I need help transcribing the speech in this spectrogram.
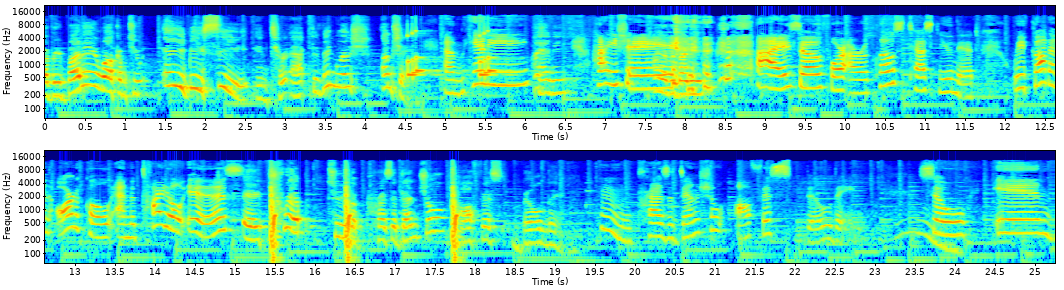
Hello, everybody. Welcome to ABC Interactive English. I'm Shane. I'm Hanny. Hi, Hanny. Hi, Shane. Hi, everybody. Hi. So, for our cloze test unit, we've got an article, and the title is A trip to the presidential office building. Hmm, Presidential Office Building. So, in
